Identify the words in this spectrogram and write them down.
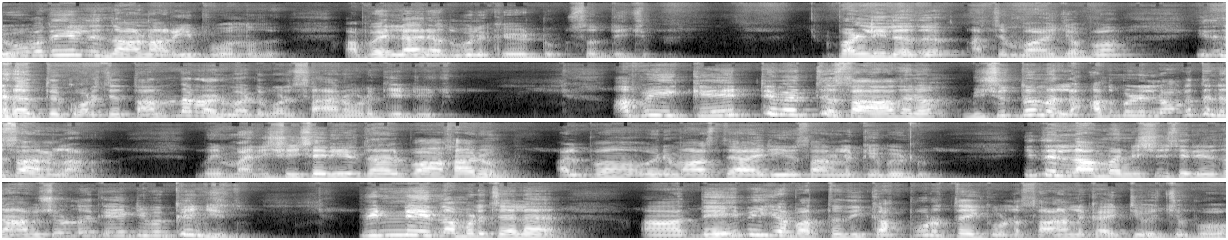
രൂപതയിൽ നിന്നാണ് അറിയിപ്പ് വന്നത്. അപ്പോൾ എല്ലാവരും അതുപോലെ കേട്ടു ശ്രദ്ധിച്ചു. പള്ളിയിലത് അച്ഛൻ വായിച്ചു. അപ്പോൾ ഇതിനകത്ത് കുറച്ച് തന്ത്രപരമായിട്ട് കുറച്ച് സാധനം കൂടെ കയറ്റി വെച്ചു. അപ്പോൾ ഈ കയറ്റി വെച്ച സാധനം വിശുദ്ധമല്ല അതുപോലെ ലോകത്തിന്റെ സാധനങ്ങളാണ്. മനുഷ്യ ശരീരത്തിന് അല്പം ആഹാരവും അല്പം ഒരു മാസത്തെ അരിയും സാധനങ്ങളൊക്കെ വീണ്ടു. ഇതെല്ലാം മനുഷ്യ ശരീരത്തിന് ആവശ്യമുള്ളത് കയറ്റി വെക്കുകയും ചെയ്തു. പിന്നെയും നമ്മൾ ചില ദൈവിക പദ്ധതിക്ക് അപ്പുറത്തേക്കുള്ള സാധനങ്ങൾ കയറ്റി വെച്ചപ്പോൾ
